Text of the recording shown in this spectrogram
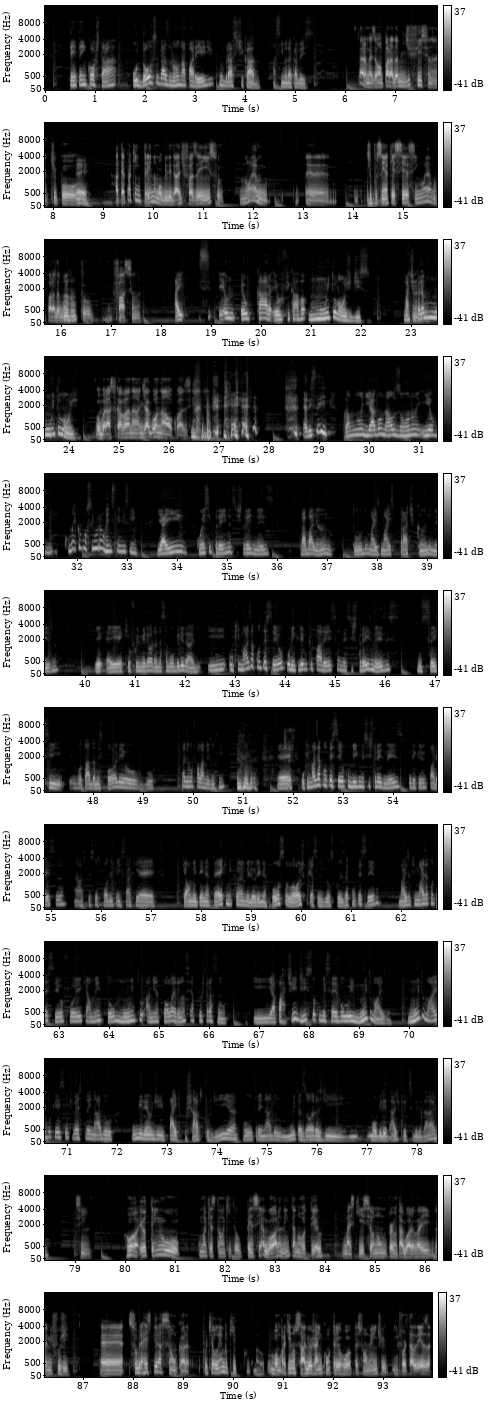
tenta encostar o dorso das mãos na parede com o braço esticado acima da cabeça. Cara, mas é uma parada difícil, né? Tipo, é. até para quem treina mobilidade fazer isso, não é, é, tipo sem aquecer assim, não é uma parada muito uhum. fácil, né? Aí eu, eu, cara, eu ficava muito longe disso. Mas tipo, uhum. era muito longe. O braço ficava na diagonal quase. era, era isso aí ficava numa diagonal zona e eu, como é que eu vou segurar um handstand assim? E aí, com esse treino, esses três meses, trabalhando tudo, mas mais praticando mesmo, aí é que eu fui melhorando essa mobilidade. E o que mais aconteceu, por incrível que pareça, nesses três meses, não sei se vou estar dando spoiler ou vou, mas eu vou falar mesmo assim. é, o que mais aconteceu comigo nesses três meses, por incrível que pareça, as pessoas podem pensar que é que eu aumentei minha técnica, melhorei minha força, lógico que essas duas coisas aconteceram, mas o que mais aconteceu foi que aumentou muito a minha tolerância à frustração. E a partir disso eu comecei a evoluir muito mais, véio. muito mais do que se eu tivesse treinado um milhão de pike push-ups por dia, ou treinado muitas horas de mobilidade, flexibilidade. Sim. Rô, eu tenho uma questão aqui que eu pensei agora, nem tá no roteiro, mas que se eu não perguntar agora vai, vai me fugir. É, sobre a respiração, cara. Porque eu lembro que, bom, para quem não sabe, eu já encontrei o Rua pessoalmente em Fortaleza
